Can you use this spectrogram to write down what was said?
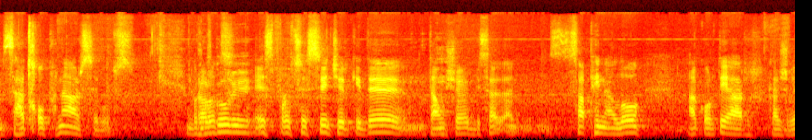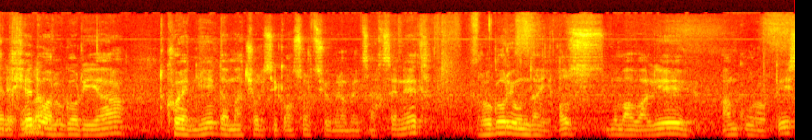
მზადყოფნა არსებობს. უბრალოდ ეს პროცესი ჯერ კიდე დამუშავების საფინალო აკორდი არ გაჟღერებულა. ხედვა როგორია თქვენი და მათ შორის კონსორციუმი რომელიც ახსენეთ, როგორი უნდა იყოს მომავალი ამ კურორტის?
